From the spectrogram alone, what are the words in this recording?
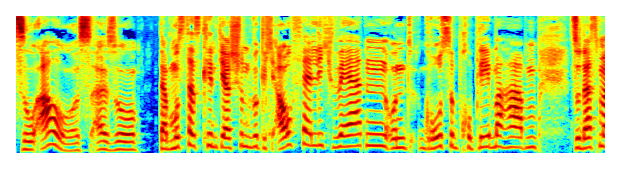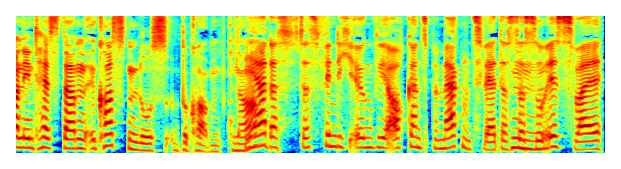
so aus. Also da muss das Kind ja schon wirklich auffällig werden und große Probleme haben, sodass man den Test dann äh, kostenlos bekommt. Ne? Ja, das, das finde ich irgendwie auch ganz bemerkenswert, dass das mhm. so ist, weil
